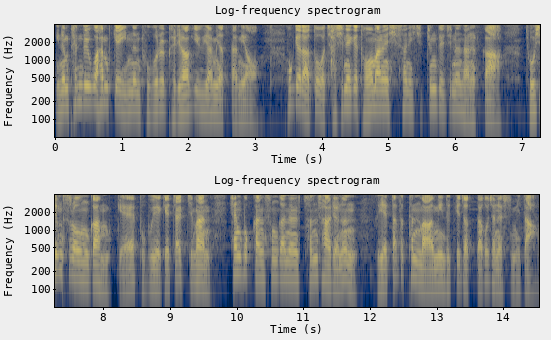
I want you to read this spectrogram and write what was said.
이는 팬들과 함께 있는 부부를 배려하기 위함이었다며 혹여라도 자신에게 더 많은 시선이 집중되지는 않을까 조심스러움과 함께 부부에게 짧지만 행복한 순간을 선사하려는 그의 따뜻한 마음이 느껴졌다고 전했습니다.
